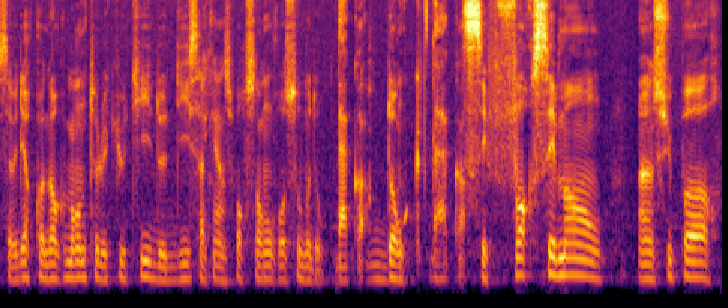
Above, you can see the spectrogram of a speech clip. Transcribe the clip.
ça veut dire qu'on augmente le QT de 10 à 15% grosso modo. D'accord. Donc, c'est forcément un support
